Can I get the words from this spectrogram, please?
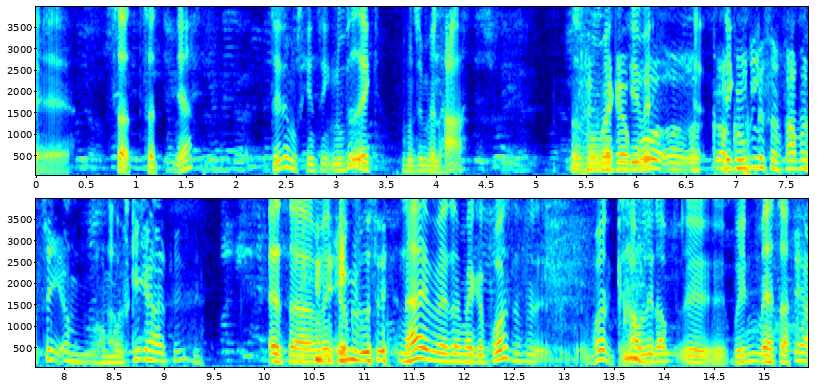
Øh, så, så ja, det er da måske en ting. Nu ved jeg ikke, om hun simpelthen har. Så må man kan jo prøve at, at, at det- google sig frem og se, om hun måske har det. Altså, man kan, Ingen ved det. nej, men altså, man kan prøve, at, prøve at grave lidt op øh, på hende. Men altså, Ja.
